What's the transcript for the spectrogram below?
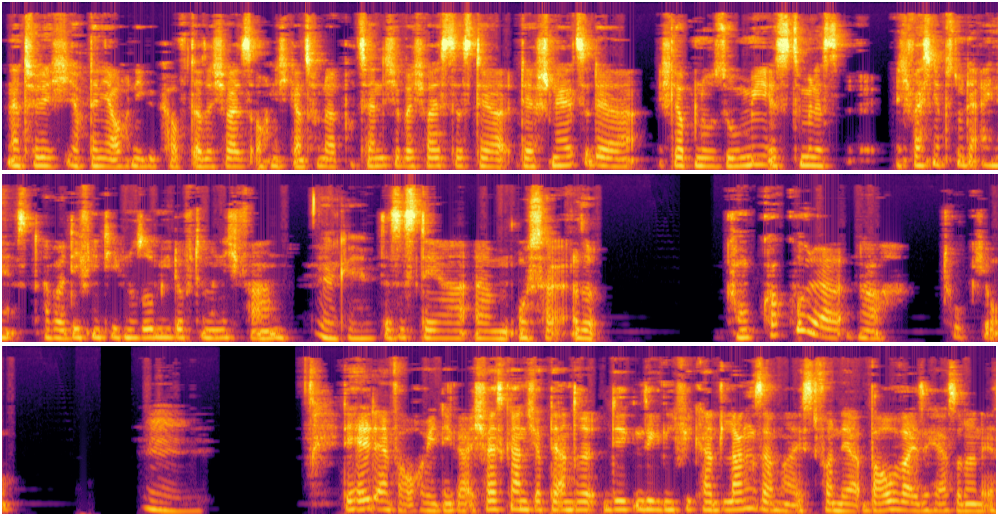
Natürlich, ich habe den ja auch nie gekauft, also ich weiß es auch nicht ganz hundertprozentig, aber ich weiß, dass der der schnellste, der, ich glaube Nozomi ist zumindest, ich weiß nicht, ob es nur der eine ist, aber definitiv Nozomi durfte man nicht fahren. Okay. Das ist der ähm, Osaka, also Konkoko oder nach Tokio? Hm. Der hält einfach auch weniger. Ich weiß gar nicht, ob der andere signifikant langsamer ist von der Bauweise her, sondern der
